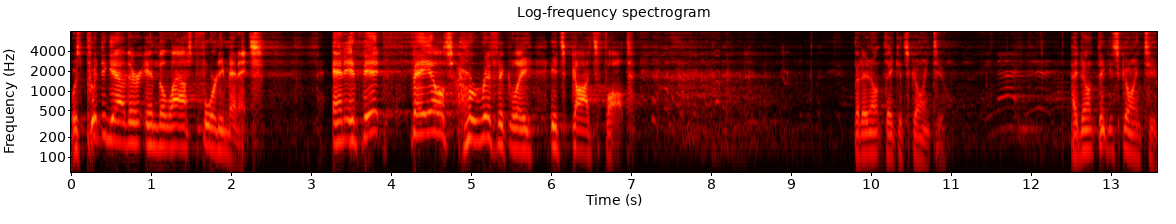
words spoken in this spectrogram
was put together in the last 40 minutes. And if it fails horrifically, it's God's fault. but I don't think it's going to. I don't think it's going to.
